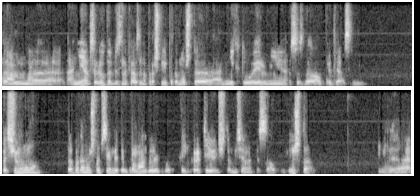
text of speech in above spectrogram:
Там э, они абсолютно безнаказанно прошли, потому что никто им не создал препятствий. Почему? Да потому что всем этим командует, Кратевич там себя написал, Генштаб. Э,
